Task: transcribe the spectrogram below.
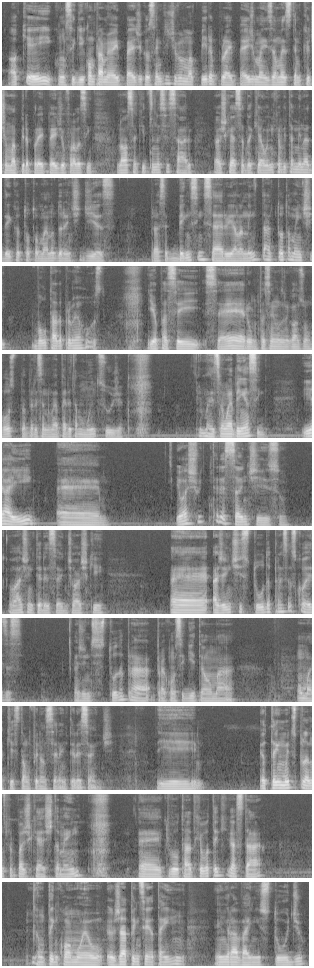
ok, consegui comprar meu iPad, que eu sempre tive uma pira pro iPad, mas ao mesmo tempo que eu tinha uma pira pro iPad, eu falava assim, nossa, que desnecessário. Eu acho que essa daqui é a única vitamina D que eu tô tomando durante dias. para ser bem sincero, e ela nem tá totalmente voltada pro meu rosto. E eu passei sérum, passei uns negócios no rosto, tá parecendo que minha pele tá muito suja. Mas não é bem assim. E aí, é... eu acho interessante isso. Eu acho interessante, eu acho que é, a gente estuda para essas coisas. A gente estuda para conseguir ter uma, uma questão financeira interessante. E eu tenho muitos planos para o podcast também é, que voltado que eu vou ter que gastar. Não tem como eu. Eu já pensei até em, em gravar em estúdio,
